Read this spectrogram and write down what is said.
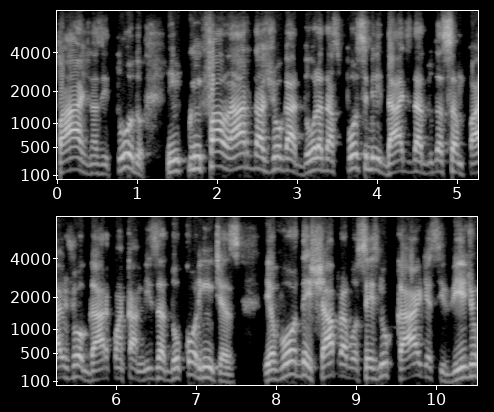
páginas e tudo, em, em falar da jogadora, das possibilidades da Duda Sampaio jogar com a camisa do Corinthians. Eu vou deixar para vocês no card esse vídeo.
